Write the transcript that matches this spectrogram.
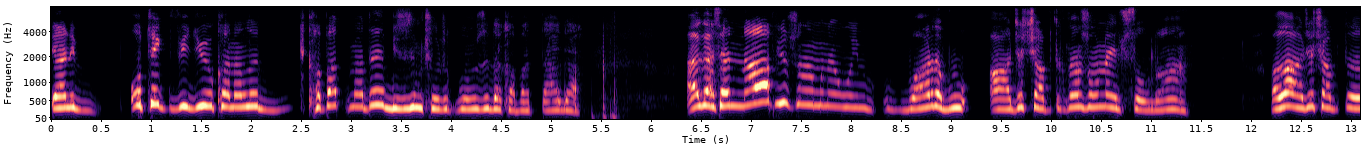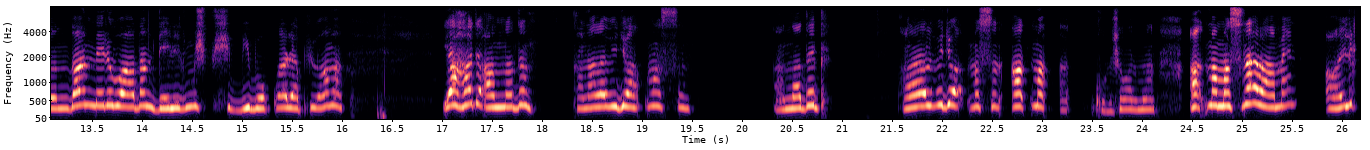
Yani o tek video kanalı kapatmadı bizim çocukluğumuzu da kapattı aga. Aga sen ne yapıyorsun amına koyayım? Bu arada bu ağaca çarptıktan sonra hepsi oldu ha. Valla ağaca çarptığından beri bu adam delirmiş bir şey bir boklar yapıyor ama ya hadi anladım. Kanala video atmazsın. Anladık. Kanal video atmasın atma konuşamadım lan. Atmamasına rağmen aylık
